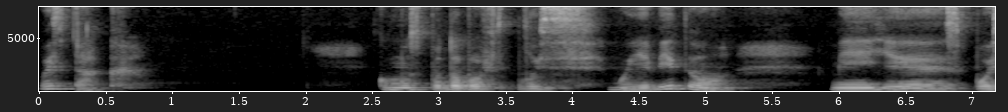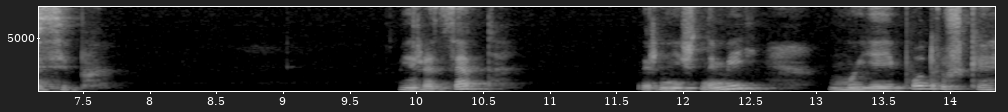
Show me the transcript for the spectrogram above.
ось так. Кому сподобалось моє відео, мій е, спосіб, мій рецепт, вірніше не мій, моєї подружки.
